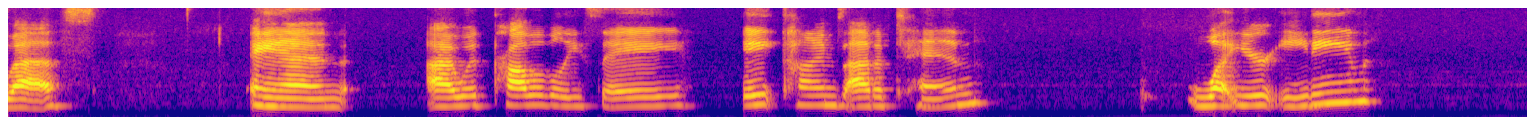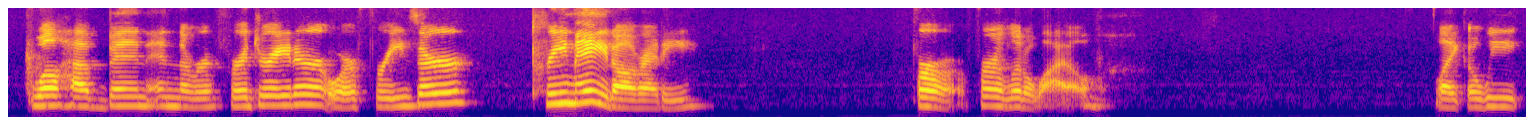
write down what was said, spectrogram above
US and i would probably say 8 times out of 10 what you're eating will have been in the refrigerator or freezer pre-made already for for a little while like a week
